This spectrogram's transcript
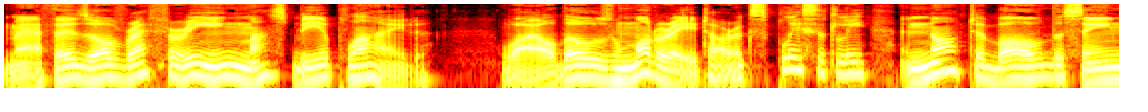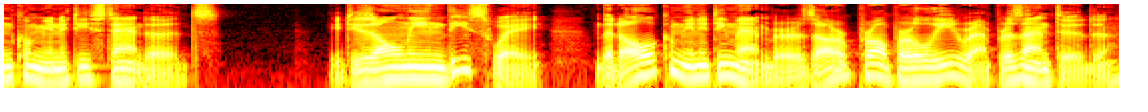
methods of refereeing must be applied, while those who moderate are explicitly not above the same community standards. It is only in this way that all community members are properly represented.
